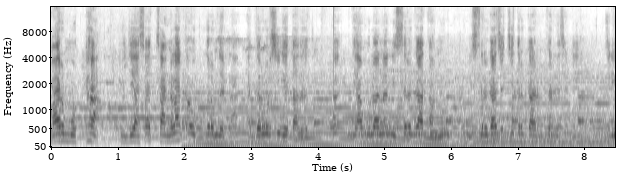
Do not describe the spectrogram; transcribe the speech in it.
फार मोठा म्हणजे असा चांगला का उपक्रम घेतला आणि दरवर्षी घेतातच. या मुलांना निसर्गात आणून निसर्गाचं चित्रकार करण्यासाठी त्यांनी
